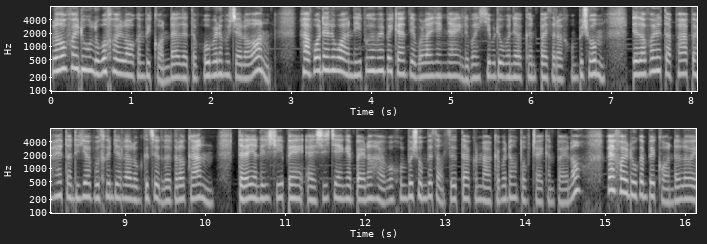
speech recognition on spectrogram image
เราก็คอยดูหรือว่าคอยรอกันไปก่อนได้เลยแต่พูดไม่ต้องไปใจร้อน หากว่าในระหว่างนี้เพื่อไม่เป็นการเสียเวลายังไง หรือว่าคลิปดีโอวันเดียวเกินไปสำหรับคุณผู้ชมเดี๋ยวเราก็ได้ตัดภาพไปให้ตอนที่ยอดเพิ่มขึ้นเดี๋ยวเราลงกระจุดเลยก็แล้วกัน แต่ละอย่างที่ชี้แจงเออชี้แจงกันไปเนาะหากว่าคุณผู้ชมไปสั่งซื้อตามกันมาก็ไม่ต้องตกใจกันไปเนาะให้คอยดูกันไปก่อนได้เลย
